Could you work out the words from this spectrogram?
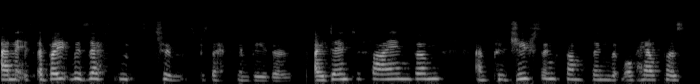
And it's about resistance to specific invaders, identifying them and producing something that will help us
